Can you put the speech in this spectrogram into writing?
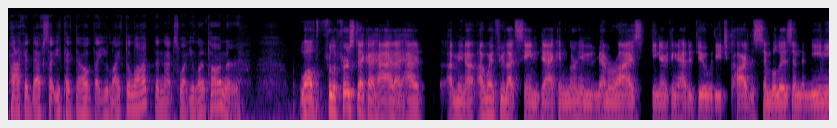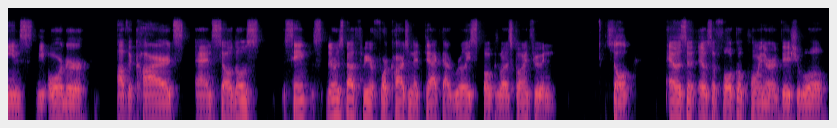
pack of decks that you picked out that you liked a lot, and that's what you learned on, or? Well, for the first deck I had, I had I mean, I, I, went through that same deck and learning and memorizing everything that had to do with each card, the symbolism, the meanings, the order of the cards. And so those same, there was about three or four cards in the deck that really spoke with what I was going through. And so it was a, it was a focal point or a visual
